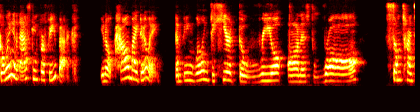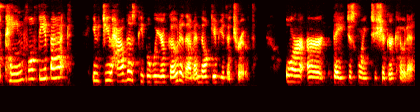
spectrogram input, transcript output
going and asking for feedback, you know, how am I doing? And being willing to hear the real, honest, raw, sometimes painful feedback. You know, do you have those people where you go to them and they'll give you the truth? Or are they just going to sugarcoat it?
